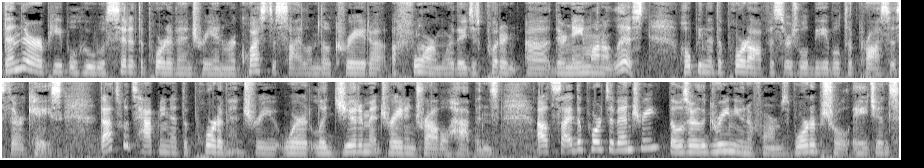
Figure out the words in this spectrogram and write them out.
Then there are people who will sit at the port of entry and request asylum. They'll create a, a form where they just put an, uh, their name on a list, hoping that the port officers will be able to process their case. That's what's happening at the port of entry where legitimate trade and travel happens. Outside the ports of entry, those are the green uniforms, Border Patrol agents.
